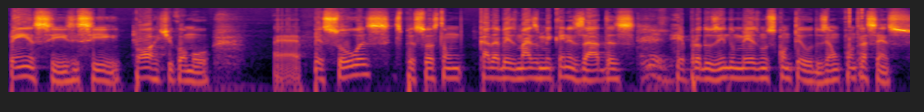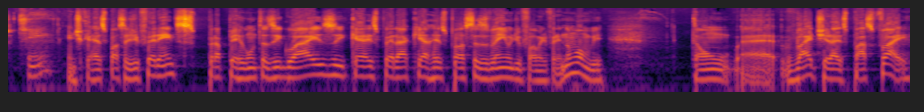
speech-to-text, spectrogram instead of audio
pense e se porte como é, pessoas, as pessoas estão cada vez mais mecanizadas, mesmo. reproduzindo mesmos conteúdos. É um contrassenso. Sim, A gente quer respostas diferentes para perguntas iguais e quer esperar que as respostas venham de forma diferente. Não vão vir. Então, é, vai tirar espaço? Vai.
